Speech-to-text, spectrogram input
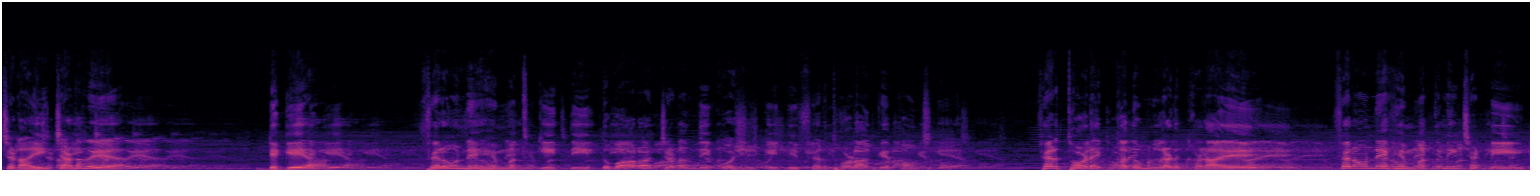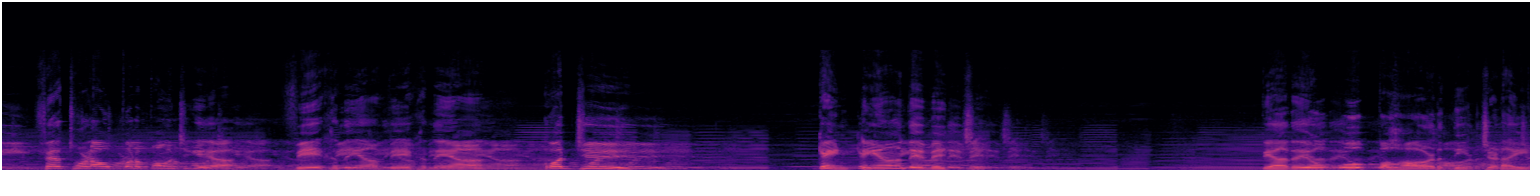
ਚੜਾਈ ਚੜ ਰਿਹਾ। ਡਿੱਗਿਆ। ਫਿਰ ਉਹਨੇ ਹਿੰਮਤ ਕੀਤੀ ਦੁਬਾਰਾ ਚੜਨ ਦੀ ਕੋਸ਼ਿਸ਼ ਕੀਤੀ ਫਿਰ ਥੋੜਾ ਅੱਗੇ ਪਹੁੰਚ ਗਿਆ। ਫਿਰ ਥੋੜੇ ਕਦਮ ਲੜਖੜਾਏ। ਫਿਰ ਉਹਨੇ ਹਿੰਮਤ ਨਹੀਂ ਛੱਡੀ। ਫਿਰ ਥੋੜਾ ਉੱਪਰ ਪਹੁੰਚ ਗਿਆ। ਵੇਖਦਿਆਂ ਵੇਖਦਿਆਂ ਕੁਝ ਘੰਟਿਆਂ ਦੇ ਵਿੱਚ ਪਿਆਰਿਓ ਉਹ ਪਹਾੜ ਦੀ ਚੜਾਈ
